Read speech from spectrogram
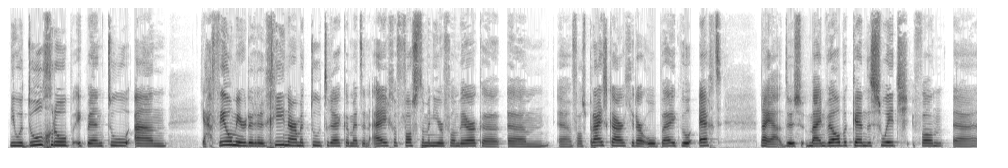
nieuwe doelgroep. Ik ben toe aan ja, veel meer de regie naar me toe trekken met een eigen vaste manier van werken. Um, een vast prijskaartje daarop. Hè. Ik wil echt, nou ja, dus mijn welbekende switch van uh,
